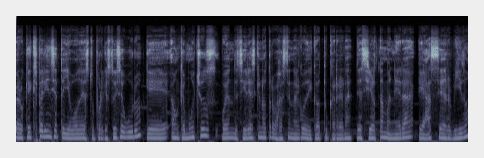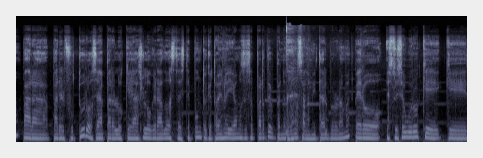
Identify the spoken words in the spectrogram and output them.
Pero ¿qué experiencia te llevó de esto? Porque estoy seguro que aunque muchos pueden decir es que no trabajaste en algo dedicado a tu carrera, de cierta manera te ha servido para, para el futuro, o sea, para lo que has logrado hasta este punto, que todavía no llegamos a esa parte, apenas vamos a la mitad del programa, pero estoy seguro que, que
